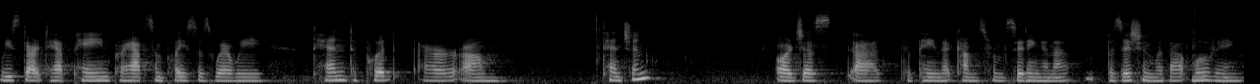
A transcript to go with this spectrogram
we start to have pain, perhaps in places where we tend to put our um, tension or just uh, the pain that comes from sitting in a position without moving.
